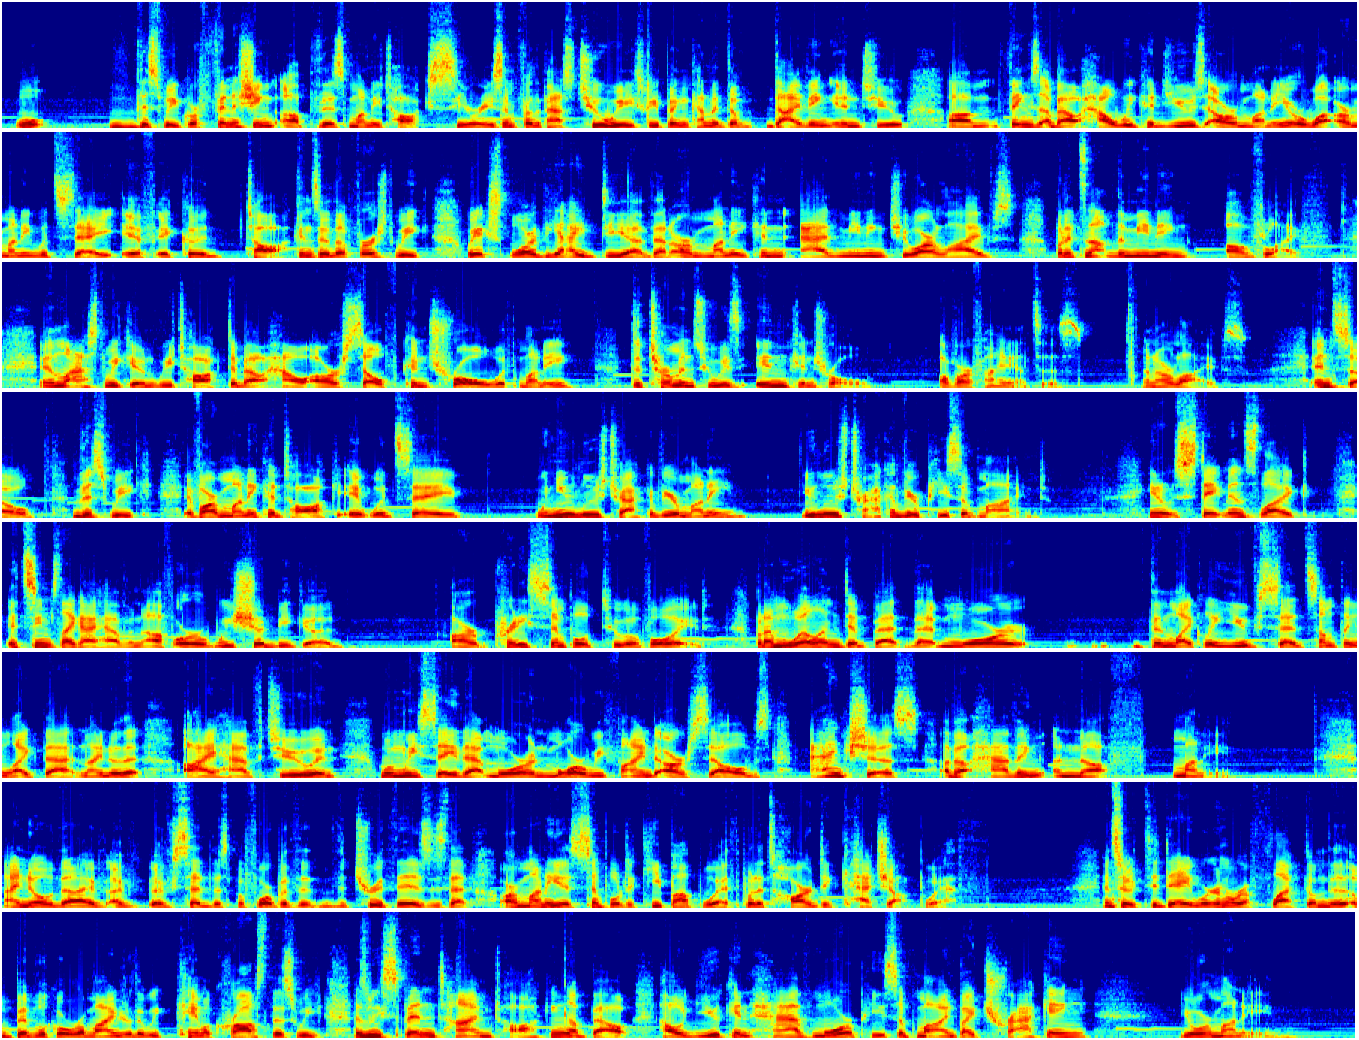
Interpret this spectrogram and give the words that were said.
Well, this week we're finishing up this Money Talks series, and for the past two weeks we've been kind of diving into um, things about how we could use our money or what our money would say if it could talk. And so the first week we explored the idea that our money can add meaning to our lives, but it's not the meaning of life. And last weekend, we talked about how our self control with money determines who is in control of our finances and our lives. And so, this week, if our money could talk, it would say, when you lose track of your money, you lose track of your peace of mind. You know, statements like, it seems like I have enough, or we should be good, are pretty simple to avoid. But I'm willing to bet that more then likely you've said something like that. And I know that I have too. And when we say that more and more, we find ourselves anxious about having enough money. I know that I've, I've, I've said this before, but the, the truth is, is that our money is simple to keep up with, but it's hard to catch up with. And so today we're going to reflect on the biblical reminder that we came across this week as we spend time talking about how you can have more peace of mind by tracking your money.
